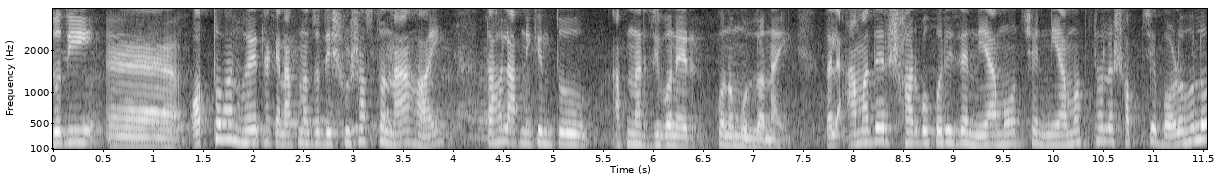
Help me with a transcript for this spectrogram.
যদি অর্থবান হয়ে থাকেন, আপনার যদি সুস্বাস্থ্য না হয়, তাহলে আপনি কিন্তু আপনার জীবনের কোনো মূল্য নাই। তাহলে আমাদের সর্বোপরি যে নিয়ামত, সেই নিয়ামতটা হলো সবচেয়ে বড় হলো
